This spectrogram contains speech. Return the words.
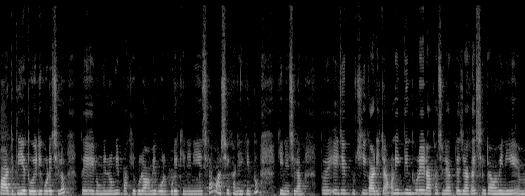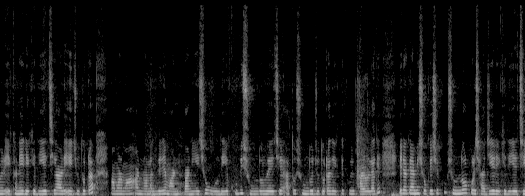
পাট দিয়ে তৈরি করেছিল। তো এই রঙিন রঙিন পাখিগুলো আমি বোলপুরে কিনে নিয়েছিলাম আর সেখানেই কিন্তু কিনেছিলাম। তো এই যে কুচি গাড়িটা অনেক দিন ধরে রাখা ছিল একটা জায়গায়, সেটাও আমি নিয়ে এখানেই রেখে দিয়েছি। আর এই জুতোটা আমার মা আর ননদ মিলে বানিয়েছে, উল দিয়ে। খুবই সুন্দর হয়েছে, এত সুন্দর জুতোটা দেখতে খুবই ভালো লাগে। এটাকে আমি শোকেসে খুব সুন্দর করে সাজিয়ে রেখে দিয়েছি।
